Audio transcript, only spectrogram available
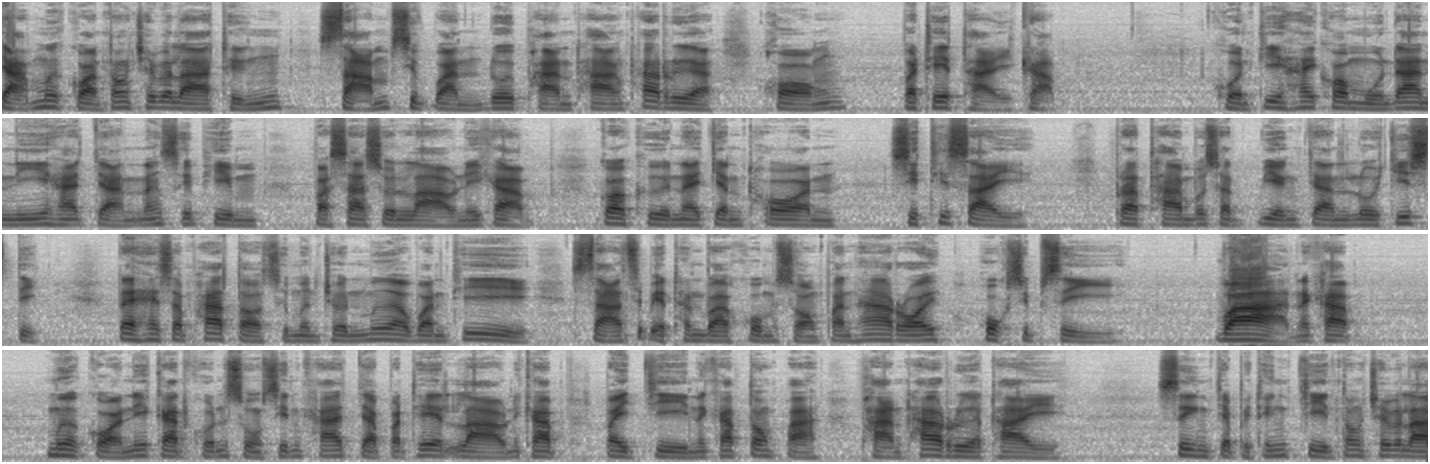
จากเมื่อก่อนต้องใช้เวลาถึง 30 วัน โดยผ่านทางท่าเรือของประเทศไทยครับ คนที่ให้ข้อมูลด้านนี้ฮะจากหนังสือพิมพ์ประชาชนลาวนี้ครับ ก็คือนายจันทร์ สิทธิไสประธานบริษัทเวียงจันทร์โลจิสติก ได้ให้สัมภาษณ์ต่อสื่อมวลชนเมื่อวันที่ 31 ธันวาคม 2564 ว่านะครับเมื่อก่อนนี้การขนส่งสินค้าจากประเทศลาวนะครับไปจีนนะครับต้องผ่านผ่านท่าเรือไทย ซึ่งจะไปถึงจีนต้องใช้เวลา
